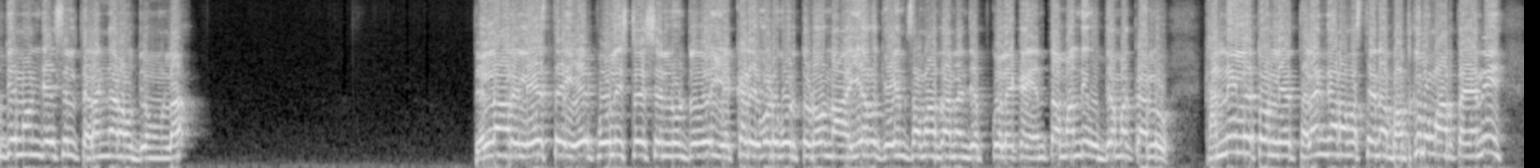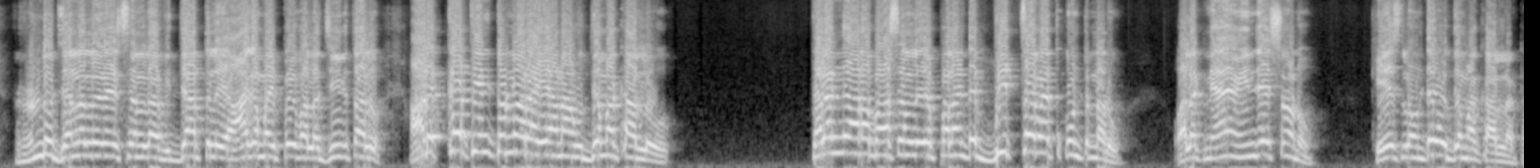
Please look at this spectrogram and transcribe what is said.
ఉద్యమం చేసి తెలంగాణ ఉద్యమంలా? తెల్లారి లేస్తే ఏ పోలీస్ స్టేషన్లు ఉంటుందో ఎక్కడ ఎవడు కొడతాడో నా అయ్యవకి ఏం సమాధానం చెప్పుకోలేక ఎంతమంది ఉద్యమకారులు కన్నీళ్ళతో లేదు తెలంగాణ వస్తే నా బతుకులు మారతాయని రెండు జనరేషన్ల విద్యార్థులు ఆగమైపోయి వాళ్ళ జీవితాలు అడక్క తింటున్నారు అయ్యా నా ఉద్యమకారులు. తెలంగాణ భాషలో చెప్పాలంటే బిచ్చ ఎత్తుకుంటున్నారు వాళ్ళకి న్యాయం ఏం చేసినావు కేసులు ఉంటే ఉద్యమకారులట.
